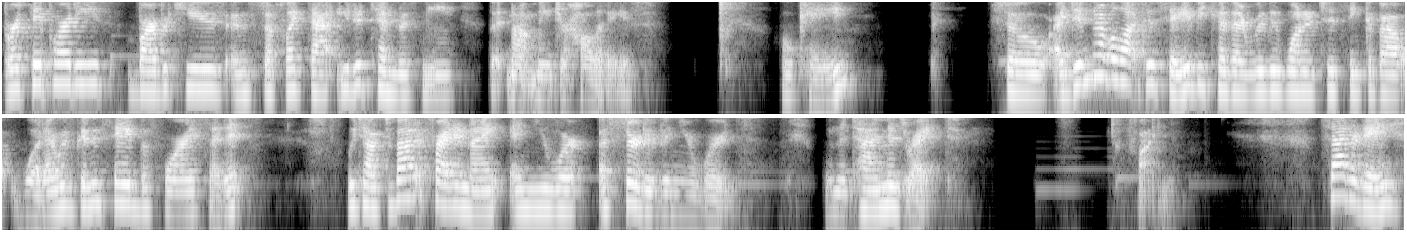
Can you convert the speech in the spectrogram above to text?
birthday parties, barbecues, and stuff like that you'd attend with me, but not major holidays. Okay. So I didn't have a lot to say because I really wanted to think about what I was going to say before I said it. We talked about it Friday night, and you were assertive in your words. When the time is right. Fine. Saturday,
